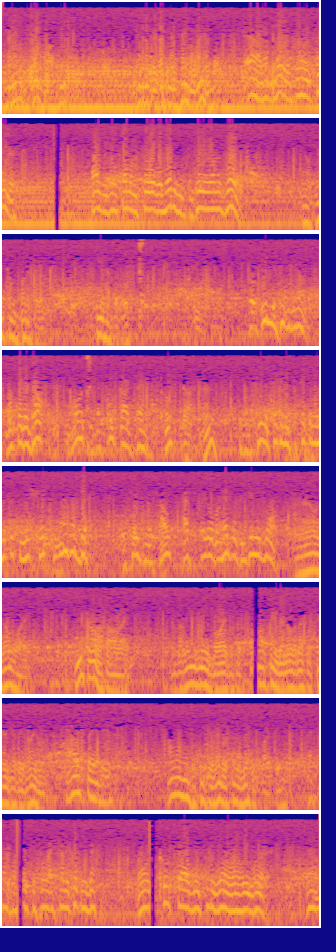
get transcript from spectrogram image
I know, Dawson. Evidently doesn't intend to land. Yeah, that boy is going finger. Sounds as though someone flew overhead and continued on his way. Now, here comes Butterfield. He'll have the boat. So who do you think it was? Not Digger Dawson. No, it's the Coast Guard plane. Coast Guard, huh? You see they're taking a particular interest in this ship there. They came from the south, passed straight overhead, and continued north. Well, don't worry. He's off, all right. And believe me, boys, it's a small thing to know the vessel can't have his eye on it. I'll say it is. How long does it think you'll ever send a message like this? I thought about this before I started cooking breakfast. Well, the Coast Guard knew pretty well where we were. Well,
